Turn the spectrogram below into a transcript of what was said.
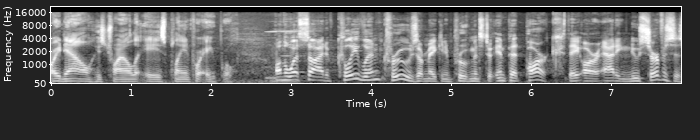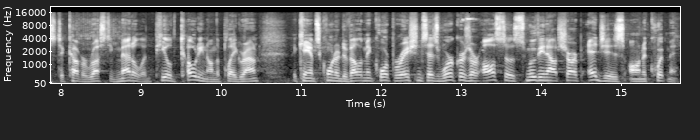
Right now, his trial is planned for April. On the west side of Cleveland, crews are making improvements to Impett Park. They are adding new surfaces to cover rusty metal and peeled coating on the playground. The Kamm's Corner Development Corporation says workers are also smoothing out sharp edges on equipment.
